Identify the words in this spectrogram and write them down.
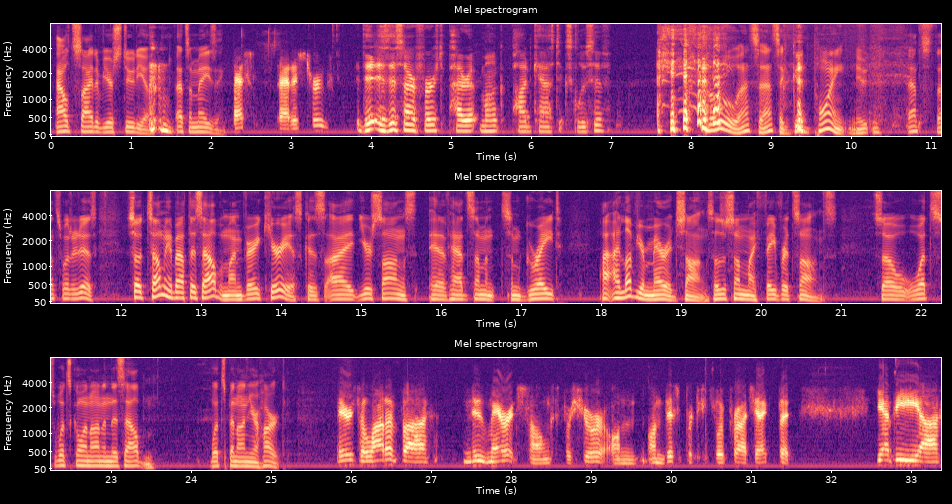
outside of your studio. That's amazing. That's that is true. Th- Is this our first Pirate Monk podcast exclusive? oh, that's that's a good point, Newton. That's that's what it is. So tell me about this album. I'm very curious because I your songs have had some some great. I, I love your marriage songs. Those are some of my favorite songs. So what's what's going on in this album? What's been on your heart? There's a lot of uh, new marriage songs for sure on on this particular project, but yeah, the uh,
